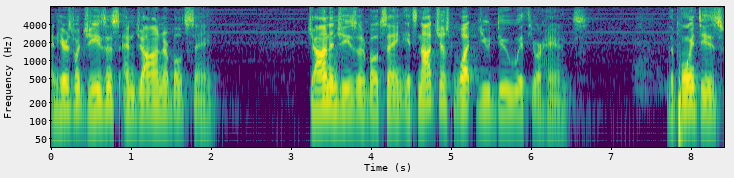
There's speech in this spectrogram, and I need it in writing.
And here's what Jesus and John are both saying John and Jesus are both saying, It's not just what you do with your hands. The point is,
